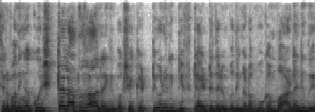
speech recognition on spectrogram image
ചിലപ്പോൾ നിങ്ങൾക്ക് ഇഷ്ടമല്ലാത്ത സാധനമായിരിക്കും പക്ഷേ കെട്ടിയോനൊരു ഗിഫ്റ്റായിട്ട് തരുമ്പോൾ നിങ്ങളുടെ മുഖം പാടരുത്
